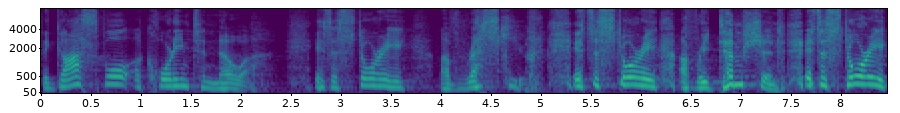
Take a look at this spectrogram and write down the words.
The gospel according to Noah is a story of rescue. It's a story of redemption. It's a story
